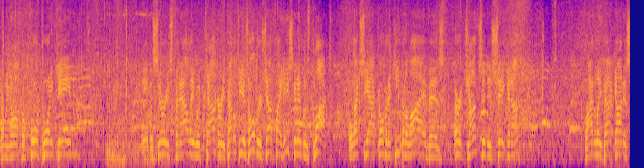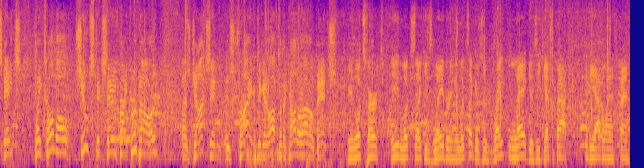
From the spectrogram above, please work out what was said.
coming off a four-point game in the series finale with Calgary. Penalty is over. Shot by Heiskanen was blocked. Oleksiak over to keep it alive as Erik Johnson is shaken up. Finally back on his skates. Blake Comeau shoots, stick saved by Grubauer as Johnson is trying to get off to the Colorado bench. He looks hurt. He looks like he's laboring. It looks like it's his right leg as he gets back to the Avalanche bench.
